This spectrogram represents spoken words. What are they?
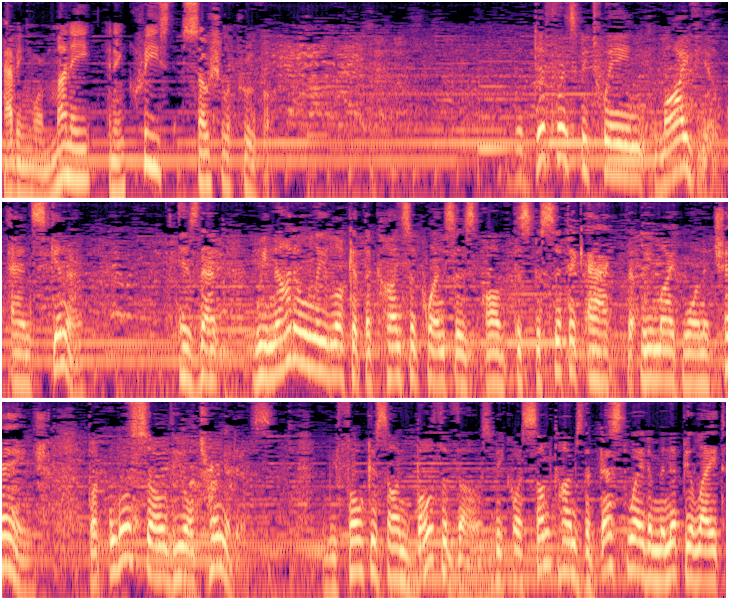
having more money, and increased social approval. The difference between my view and Skinner is that we not only look at the consequences of the specific act that we might want to change, but also the alternatives. We focus on both of those because sometimes the best way to manipulate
